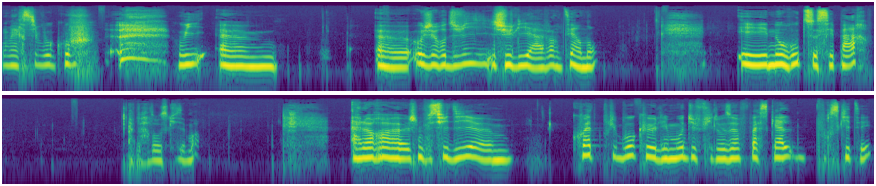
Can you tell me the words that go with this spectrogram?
Merci beaucoup. Oui, euh, euh, aujourd'hui, Julie a 21 ans et nos routes se séparent. Ah, Pardon, excusez-moi. Alors, euh, je me suis dit, euh, quoi de plus beau que les mots du philosophe Pascal pour se quitter?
